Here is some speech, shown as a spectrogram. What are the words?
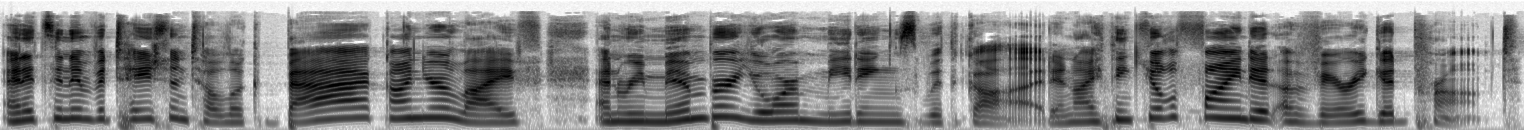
And it's an invitation to look back on your life and remember your meetings with God. And I think you'll find it a very good prompt.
